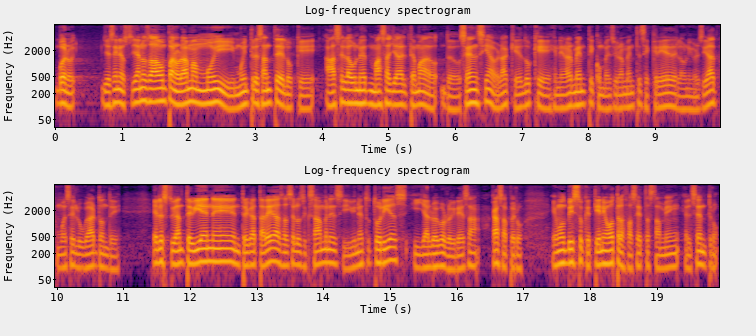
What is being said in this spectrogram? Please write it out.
Bueno, Yesenia, usted ya nos ha dado un panorama muy, muy interesante de lo que hace la UNED más allá del tema de, docencia, ¿verdad? Que es lo que generalmente, convencionalmente se cree de la universidad, como ese lugar donde el estudiante viene, entrega tareas, hace los exámenes y viene a tutorías y ya luego regresa a casa, pero hemos visto que tiene otras facetas también el centro.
